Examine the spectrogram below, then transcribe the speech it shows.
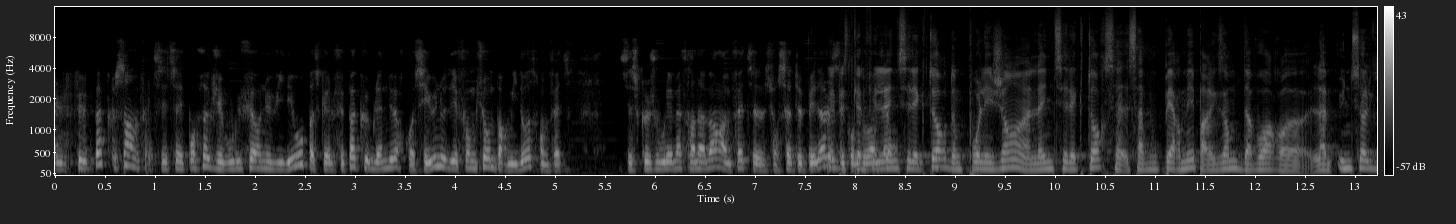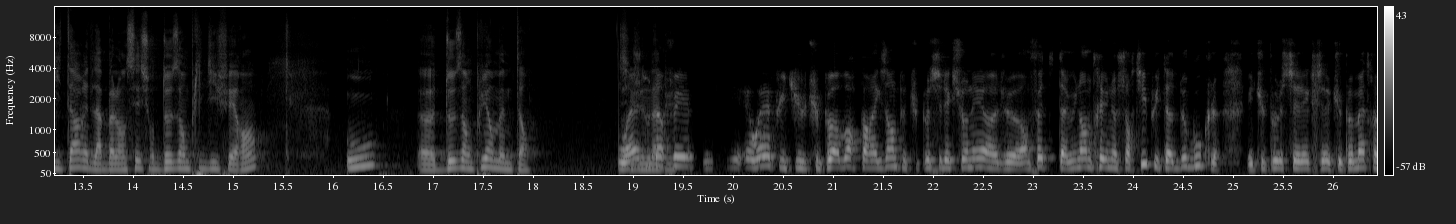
elle fait pas que ça en fait. C'est pour ça que j'ai voulu faire une vidéo parce qu'elle fait pas que Blender. quoi. C'est une des fonctions parmi d'autres en fait. C'est ce que je voulais mettre en avant en fait sur cette pédale. Oui, parce qu'elle fait line selector. Donc pour les gens, un line selector, ça, vous permet par exemple d'avoir euh, une seule guitare et de la balancer sur deux amplis différents ou euh, deux amplis en même temps. Ouais, tout à fait. Ouais, puis tu, tu, peux avoir par exemple, tu peux sélectionner, euh, en fait, tu as une entrée, une sortie, puis tu as deux boucles. Et tu peux, tu peux mettre,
